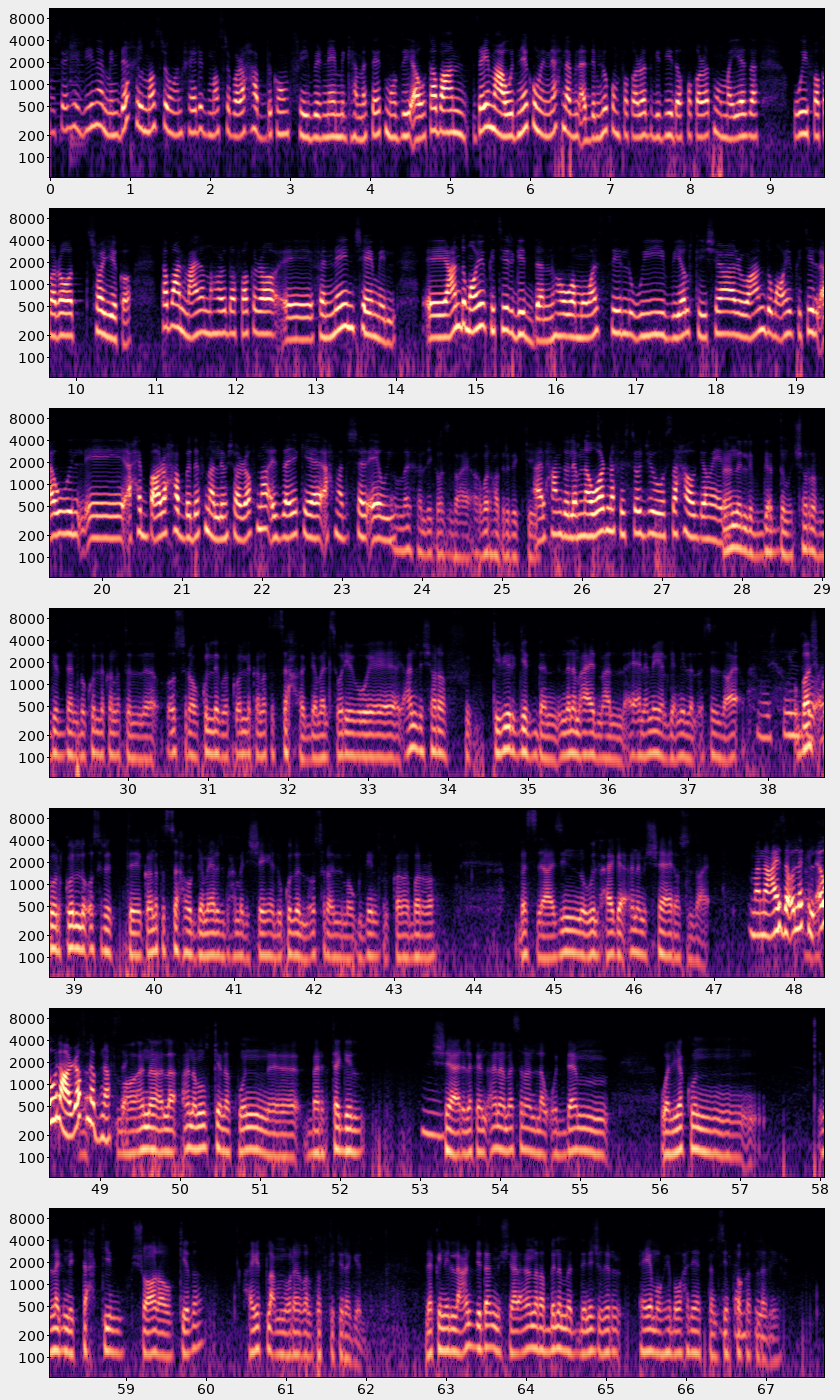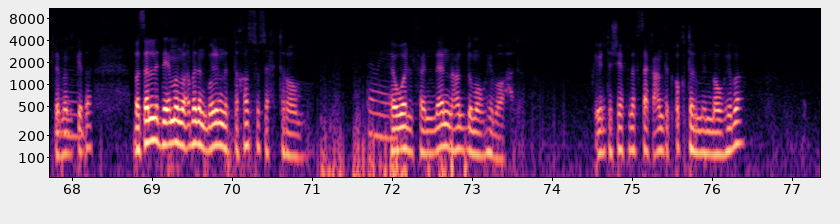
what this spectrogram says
مشاهدينا من داخل مصر ومن خارج مصر برحب بكم في برنامج همسات مضيئة. وطبعا زي ما عودناكم إن إحنا بنقدم لكم فقرات جديدة وفقرات مميزة وفقرات شيقة. طبعا معانا النهاردة فقرة آه، فنان شامل. عنده مواهب كتير جدا. هو ممثل وبيلقي شعر وعنده مواهب كتير الأول. آه، أحب أرحب بضيفنا اللي مشرفنا. إزيك يا أحمد الشرقاوي؟ الله يخليك يا أستاذ دعاء أخبار حضرتك إيه؟ الحمد لله. منورنا في استوديو الصحة والجمال. أنا اللي بجد متشرف جدا بكل قناة الأسرة وكل بكل قناة الصحة والجمال. سوري وعندي شرف كبير جدا إن أنا قاعد مع الإعلامية الجميلة الأستاذ دعاء ميرسي. وبشكر كل أسرة قناة الصحة والجمال الاستاذ محمد الشاهد وكل الأسرة اللي موجودين في القناة بره. بس عايزين نقول حاجة أنا مش شاعر يا أستاذ دعاء. ما أنا عايزه أقول لك الأول عرفنا لا، بنفسك. ما هو أنا لا أنا ممكن أكون آه، برتجل. شعر لكن أنا مثلا لو قدام وليكن لجنة تحكيم شعراء وكده هيطلع من ورايا غلطات كتيرة جدا. لكن اللي عندي ده مش شعر أنا ربنا ما ادانيش غير هي موهبة واحدة هي التمثيل فقط لا التمثيل. غير. تمام. كده؟ بصلي دايما وابدا بقول إن التخصص احترام. تمام. هو الفنان عنده موهبة واحدة. أنت شايف نفسك عندك أكتر من موهبة؟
